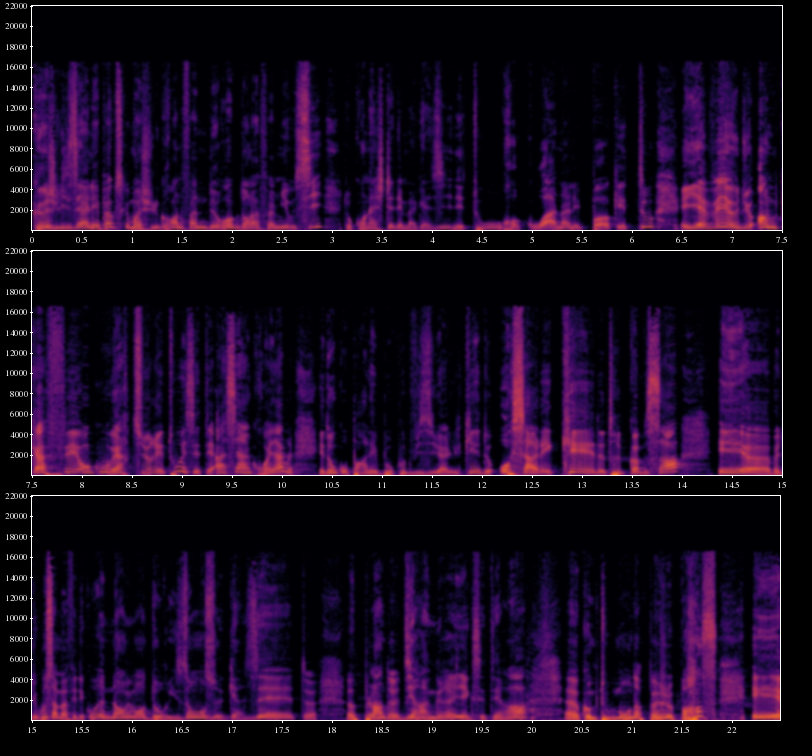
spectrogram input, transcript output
que je lisais à l'époque, parce que moi je suis une grande fan de rock dans la famille aussi, donc on achetait des magazines et tout, Rock One à l'époque et tout, et il y avait euh, du hand café en couverture et tout, et c'était assez incroyable, et donc on parlait beaucoup de visual kei, de osareke, de trucs comme ça, et euh, bah, du coup ça m'a fait découvrir énormément d'horizons, The Gazette, euh, plein de Diran Grey, etc., comme tout le monde un peu je pense, et,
